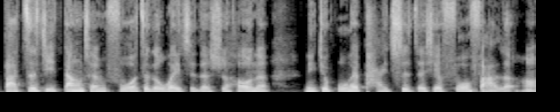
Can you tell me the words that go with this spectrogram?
把自己当成佛这个位置的时候呢，你就不会排斥这些佛法了啊。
